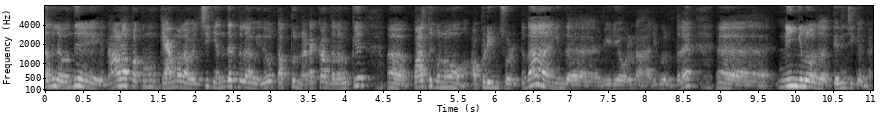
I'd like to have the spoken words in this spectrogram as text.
அதில் வந்து நாலா பக்கமும் கேமரா வச்சு எந்த இடத்துல ஏதோ தப்பு நடக்காத அளவுக்கு பார்த்துக்கணும் அப்படின்னு சொல்லிட்டு தான் இந்த வீடியோவில் நான் அறிவுறுத்துகிறேன் நீங்களும் அதை தெரிஞ்சுக்கங்க.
